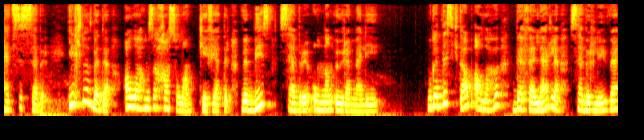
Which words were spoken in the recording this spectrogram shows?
hədsiz səbr ilk növbədə Allahımıza xas olan keyfiyyətdir və biz səbri ondan öyrənməliyik. Müqəddəs kitab Allahı dəfələrlə səbirli və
